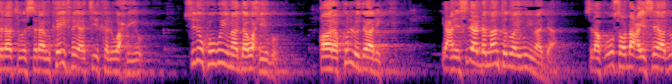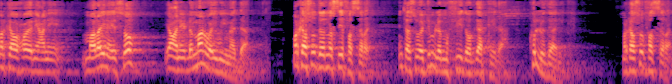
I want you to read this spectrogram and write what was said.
salaatu wasalaam kayfa yaatiika alwaxyu siduu kuugu yimaadaa waxyigu. Qaala kullu dalik yacni sidaa dhammaantood waa igu yimaaddaa sidaa kugu soo dhacayse aad markaa waxaweyan yani malaynayso yacni dhammaan waa igu yimaaddaa markaasuu dabeedna sii fasiray. Intaas waa jumla mufiid oo gaarkeeda ah. Kullu dalik markaasuu fasiray.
